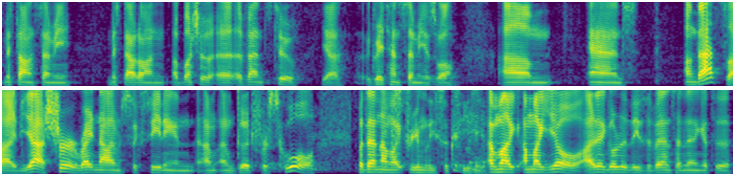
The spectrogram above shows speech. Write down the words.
Missed out on semi. Missed out on a bunch of uh, events too. Yeah, grade ten semi as well. Um, and on that side, yeah, sure. Right now I'm succeeding and I'm, I'm good for school, but then I'm like, Extremely succeeding. I'm like, I'm like, yo, I didn't go to these events. I didn't get to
